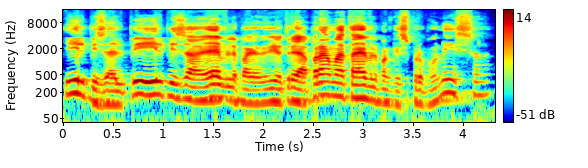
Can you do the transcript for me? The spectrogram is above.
Ήλπιζα, ελπί, ήλπιζα, έβλεπα δύο-τρία πράγματα, έβλεπαν και στις προπονήσεις, αλλά.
